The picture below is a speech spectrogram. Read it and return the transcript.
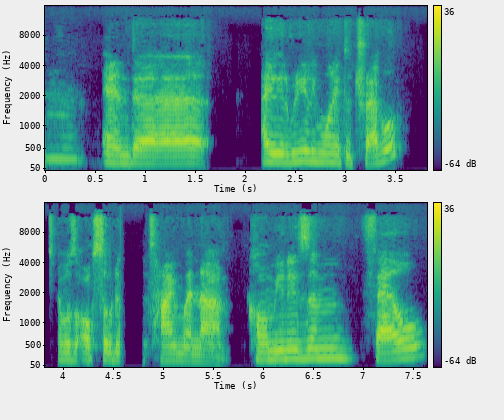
mm. and uh i really wanted to travel it was also the time when uh, communism fell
